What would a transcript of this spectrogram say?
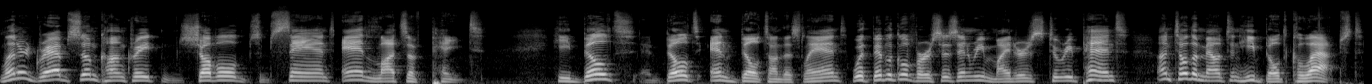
Leonard grabbed some concrete, shovel, some sand, and lots of paint. He built and built and built on this land with biblical verses and reminders to repent until the mountain he built collapsed.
